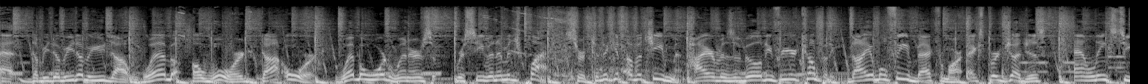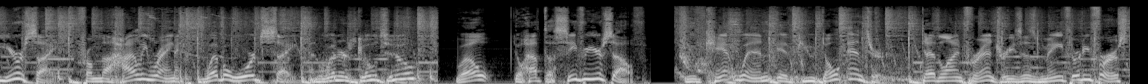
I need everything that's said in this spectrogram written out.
at www.webaward.org. Web Award winners receive an image plaque, certificate of achievement, higher visibility for your company, valuable feedback from our expert judges, and links to your site from the highly ranked Web Awards site. And winners go to, well, You'll have to see for yourself. You can't win if you don't enter. Deadline for entries is May 31st,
